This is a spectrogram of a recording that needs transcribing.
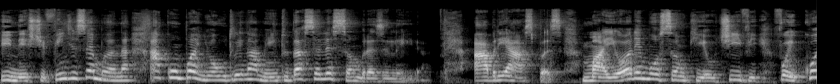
e neste fim de semana acompanhou o treinamento da seleção brasileira. Abre aspas. Maior emoção que eu tive foi conhecer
